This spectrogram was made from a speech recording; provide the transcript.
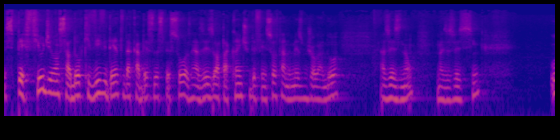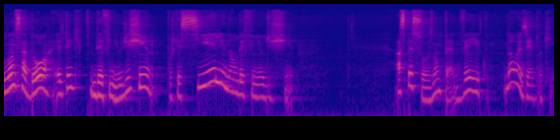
esse perfil de lançador que vive dentro da cabeça das pessoas, né? às vezes o atacante e o defensor estão tá no mesmo jogador, às vezes não, mas às vezes sim. O lançador ele tem que definir o destino, porque se ele não definir o destino, as pessoas não pegam veículo. Dá um exemplo aqui.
